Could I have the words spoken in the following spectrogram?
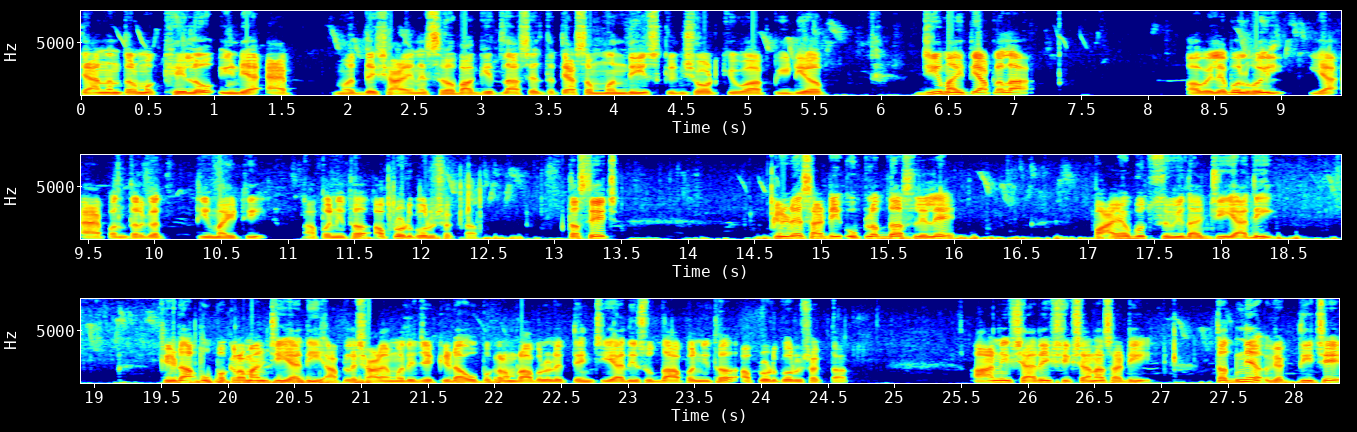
त्यानंतर मग खेलो इंडिया ॲपमध्ये शाळेने सहभाग घेतला असेल तर त्यासंबंधी स्क्रीनशॉट किंवा पी डी एफ जी माहिती आपल्याला अवेलेबल होईल या ॲप अंतर्गत ती माहिती आपण इथं अपलोड करू शकता. तसेच क्रीडेसाठी उपलब्ध असलेले पायाभूत सुविधांची यादी क्रीडा उपक्रमांची यादी आपल्या शाळेमध्ये जे क्रीडा उपक्रम राबवलेले आहेत त्यांची यादीसुद्धा आपण इथं अपलोड करू शकतात आणि शारीरिक शिक्षणासाठी तज्ज्ञ व्यक्तीचे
